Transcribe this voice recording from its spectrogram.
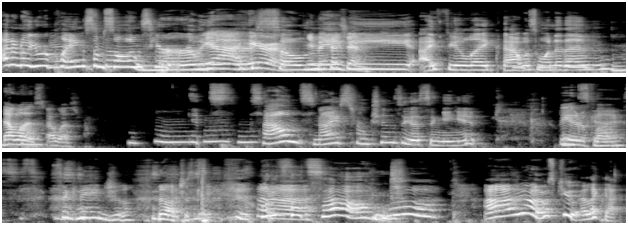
I don't know. You were playing some songs here earlier, I hear 'em so in the maybe I feel like that was one of them. That was, that was. It sounds nice from Chinzia singing it. Beautiful. Thanks, guys. It's like an angel. no, just kidding. What does that sound? Uh, yeah, it was cute. I like that.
